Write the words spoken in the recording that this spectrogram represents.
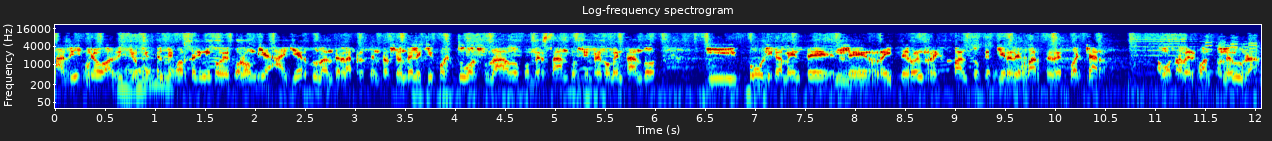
Ha dicho, ha dicho Eh. que es el mejor técnico de Colombia. Ayer durante la presentación del equipo estuvo a su lado, conversando, siempre comentando, y públicamente le reiteró el respaldo que tiene de parte de Puachar. Vamos a ver cuánto le dura.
